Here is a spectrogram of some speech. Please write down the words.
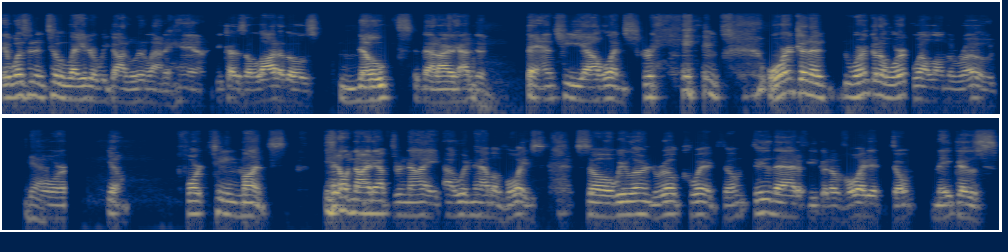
It wasn't until later we got a little out of hand because a lot of those notes that I had to mm-hmm. banshee yell and scream weren't gonna weren't gonna work well on the road yeah. for you know 14 months you know night after night i wouldn't have a voice so we learned real quick don't do that if you can avoid it don't make us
